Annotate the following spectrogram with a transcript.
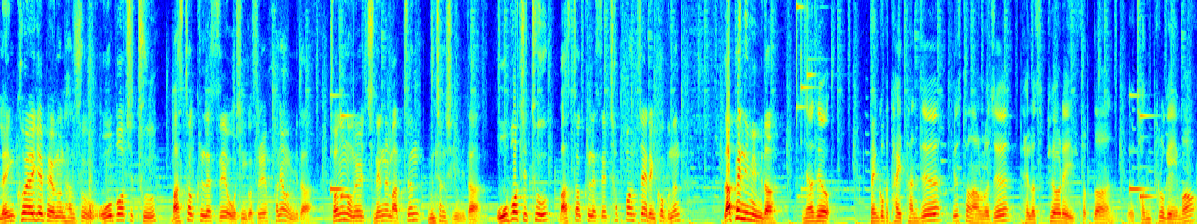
랭커에게 배우는 한수 오버워치2 마스터 클래스에 오신 것을 환영합니다. 저는 오늘 진행을 맡은 문창식입니다. 오버워치2 마스터 클래스의 첫 번째 랭커분은 라펠님입니다. 안녕하세요. 밴쿠버 타이탄즈, 휴스턴 아웃로즈, 댈러스 퓨얼에 있었던 그전 프로게이머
